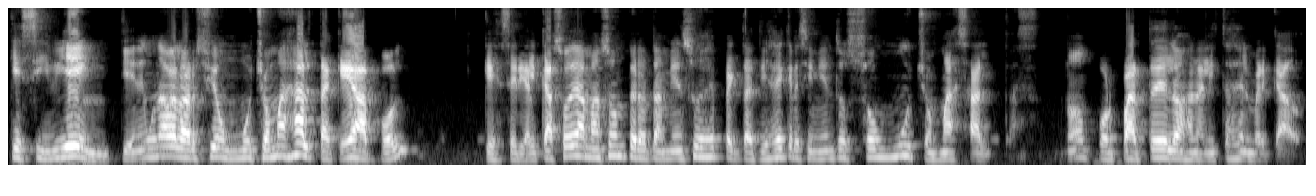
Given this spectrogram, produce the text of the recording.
que si bien tienen una valoración mucho más alta que Apple, que sería el caso de Amazon, pero también sus expectativas de crecimiento son mucho más altas, ¿no? Por parte de los analistas del mercado.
